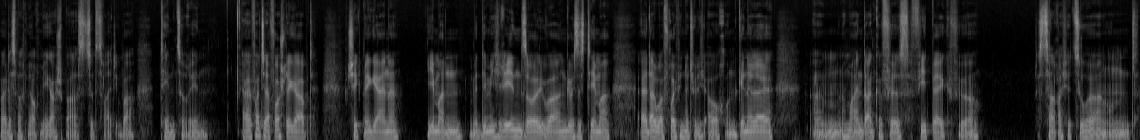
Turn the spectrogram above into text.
weil das macht mir auch mega Spaß, zu zweit über Themen zu reden. Äh, falls ihr da Vorschläge habt, schickt mir gerne jemanden, mit dem ich reden soll über ein gewisses Thema. Äh, darüber freue ich mich natürlich auch. Und generell ähm, nochmal ein Danke fürs Feedback, für das zahlreiche Zuhören und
